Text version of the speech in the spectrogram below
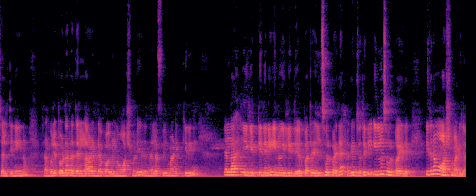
ಚೆಲ್ತೀನಿ ಇನ್ನು. ರಂಗೋಲಿ ಪೌಡರ್ ಅದೆಲ್ಲ ಡಬ್ಬಗಳನ್ನ ವಾಶ್ ಮಾಡಿ ಅದನ್ನೆಲ್ಲ ಫಿಲ್ ಮಾಡಿಕ್ಕಿದ್ದೀನಿ ಎಲ್ಲ ಹೀಗೆ ಇಟ್ಟಿದ್ದೀನಿ ಇನ್ನು ಇಲ್ಲಿ ದೇವ್ರ ಪಾತ್ರ ಇಲ್ಲಿ ಸ್ವಲ್ಪ ಇದೆ. ಹಾಗೆ ಜೊತೆಗೆ ಇಲ್ಲೂ ಸ್ವಲ್ಪ ಇದೆ. ಇದನ್ನು ವಾಶ್ ಮಾಡಿಲ್ಲ.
